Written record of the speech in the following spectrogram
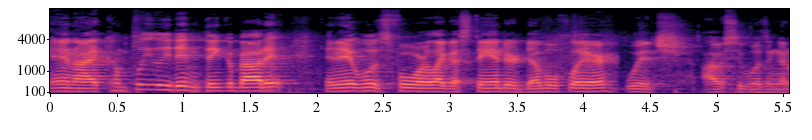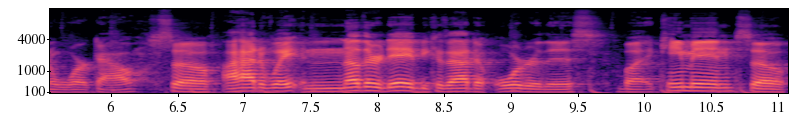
and I completely didn't think about it and it was for like a standard double flare which obviously wasn't gonna work out. So I had to wait another day because I had to order this but it came in so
